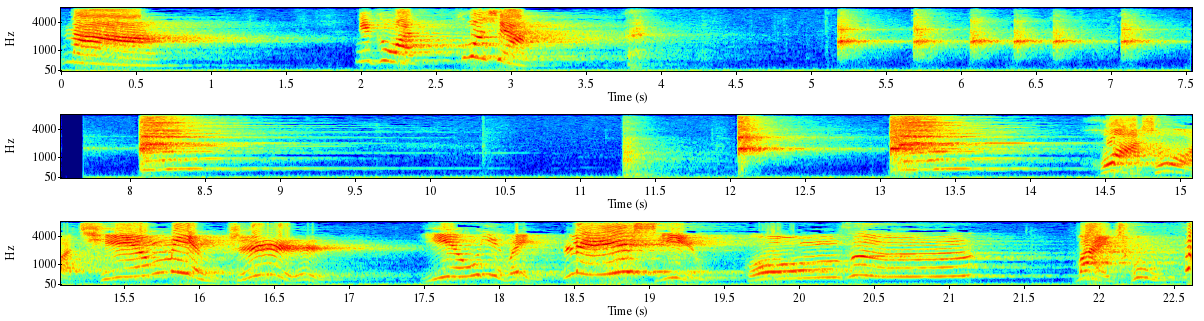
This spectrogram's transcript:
那，你给我坐下。明之日，有一位李姓公子。外出走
